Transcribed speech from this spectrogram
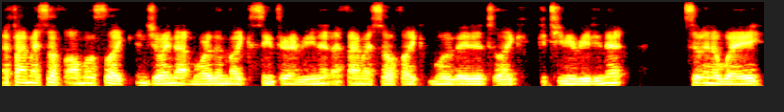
I find myself almost like enjoying that more than like seeing through and reading it. I find myself like motivated to like continue reading it. So in a way,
